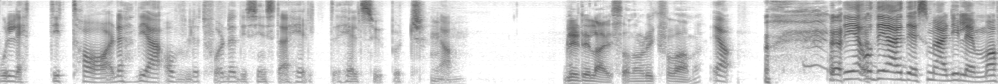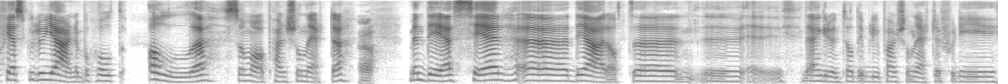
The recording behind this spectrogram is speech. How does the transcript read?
hvor lett de tar det. De er avlet for det. De syns det er helt, helt supert. Ja. Blir de lei seg når de ikke får være med? Ja. Og det, og det er jo det som er dilemmaet, for jeg skulle jo gjerne beholdt alle som var pensjonerte. Ja. Men det jeg ser, eh, det er at eh, eh, det er en grunn til at de blir pensjonerte, fordi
